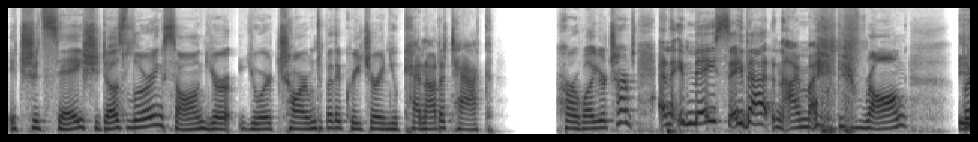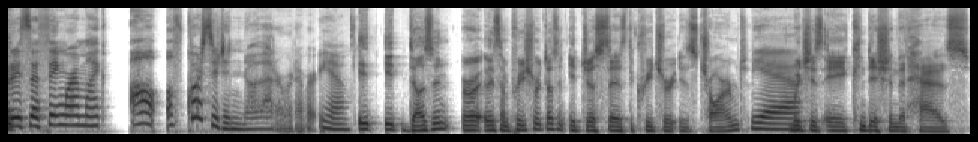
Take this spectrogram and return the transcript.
It should say she does luring song. You're you're charmed by the creature and you cannot attack her while you're charmed. And it may say that, and I might be wrong, but It- it's a thing where I'm like, oh, of course I didn't know that or whatever. Yeah. It it doesn't, or at least I'm pretty sure it doesn't. It just says the creature is charmed, Yeah. which is a condition that has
